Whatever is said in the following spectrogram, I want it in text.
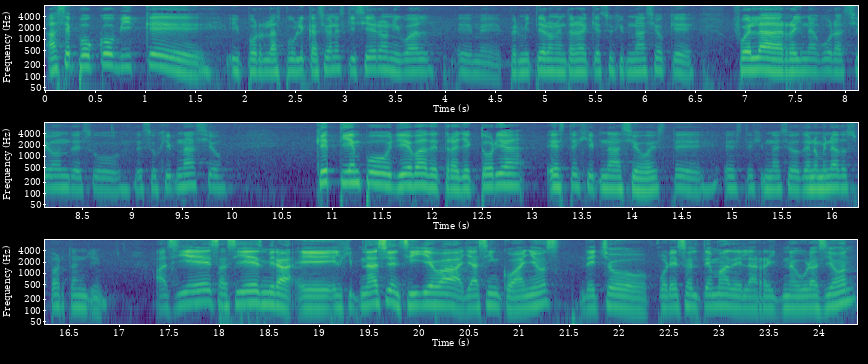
Hace poco vi que, y por las publicaciones que hicieron, igual eh, me permitieron entrar aquí a su gimnasio, que fue la reinauguración de su, de su gimnasio. ¿Qué tiempo lleva de trayectoria este gimnasio, este, este gimnasio denominado Spartan Gym? Así es, así es. Mira, eh, el gimnasio en sí lleva ya cinco años. De hecho, por eso el tema de la reinauguración,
